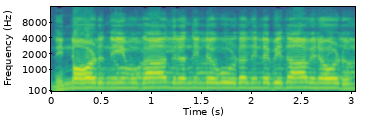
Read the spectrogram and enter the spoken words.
നിന്നോട് നീ മുഖാന്തരം നിന്റെ കൂടെ നിന്റെ പിതാവിനോടും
